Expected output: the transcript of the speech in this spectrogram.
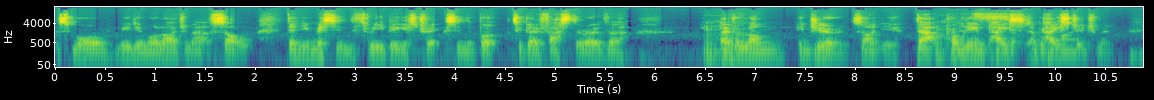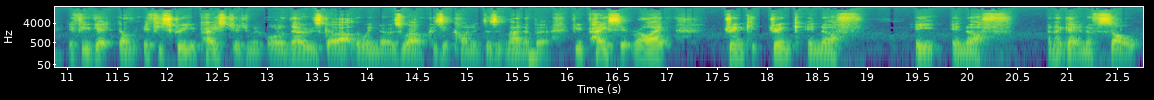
a small medium or large amount of salt then you're missing the three biggest tricks in the book to go faster over mm-hmm. over long endurance aren't you that mm-hmm. probably in pace and pace point. judgment if you get if you screw your pace judgment all of those go out the window as well because it kind of doesn't matter but if you pace it right drink it drink enough eat enough and I get enough salt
